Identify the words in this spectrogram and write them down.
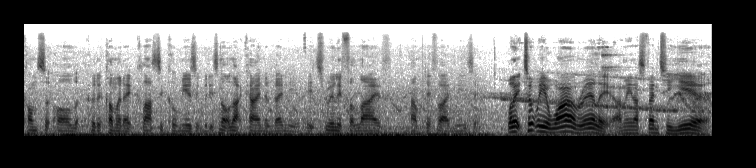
concert hall that could accommodate classical music, but it's not that kind of venue. It's really for live amplified music. Well, it took me a while, really. I mean, I spent a year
